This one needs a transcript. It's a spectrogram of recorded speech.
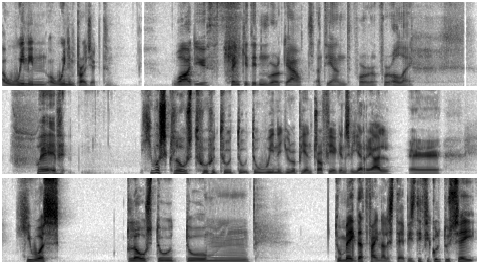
a winning a winning project Why do you think it didn't work out at the end for for Ole? Well, he was close to, to, to, to win a European trophy against Villarreal. Uh, he was close to to um, to make that final step. It's difficult to say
